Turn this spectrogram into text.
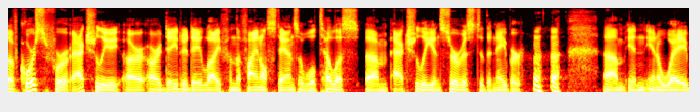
Of course, for actually our, day-to-day life, and the final stanza will tell us um, actually in service to the neighbor, um, in in a way,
